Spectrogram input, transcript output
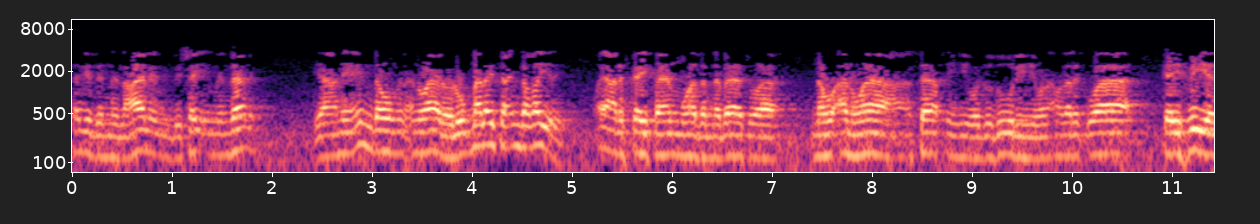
تجد إن العالم بشيء من ذلك يعني عنده من أنواع العلوم ما ليس عند غيره. ويعرف كيف ينمو هذا النبات وانواع ساقه وجذوره ونحو ذلك وكيفية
